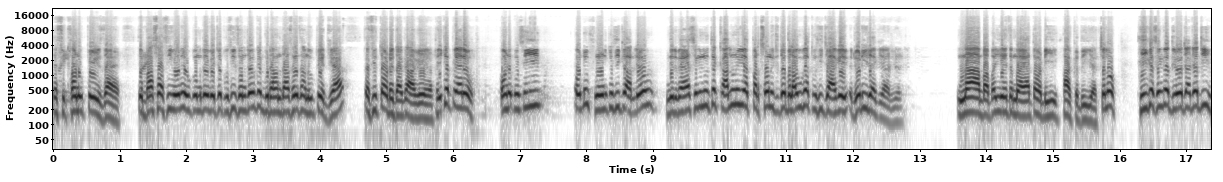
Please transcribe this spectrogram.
ਤੇ ਸਿੱਖਾਂ ਨੂੰ ਭੇਜਦਾ ਹੈ। ਤੇ ਬਸ ਅਸੀਂ ਉਹਦੇ ਹੁਕਮ ਦੇ ਵਿੱਚ ਤੁਸੀਂ ਸਮਝੋ ਕਿ ਗੁਰੂ ਰਾਮਦਾਸ ਨੇ ਸਾਨੂੰ ਭੇਜਿਆ ਤੇ ਅਸੀਂ ਤੁਹਾਡੇ ਤੱਕ ਆ ਗਏ ਹਾਂ। ਠੀਕ ਹੈ ਪਿਆਰਿਓ? ਹੁਣ ਤੁਸੀਂ ਉਹਨੂੰ ਫੋਨ ਤੁਸੀਂ ਕਰ ਲਿਓ ਨਿਰਵੈਰ ਸਿੰਘ ਨੂੰ ਤੇ ਕੱਲ ਨੂੰ ਜਾਂ ਪਰਸੋਂ ਨੂੰ ਜਦੋਂ ਬੁਲਾਊਗਾ ਤੁਸੀਂ ਜਾ ਕੇ ਰੇੜੀ ਲੈ ਕੇ ਆ ਜਿਓ। ਨਾ ਬਾਬਾ ਜੀ ਇਹ ਤੇ ਮਾਇਆ ਤੁਹਾਡੀ ਹੱਕ ਦੀ ਆ। ਚਲੋ ਠੀਕ ਹੈ ਸਿੰਘੋ ਦਿਓ ਜਾਜਾ ਜੀ।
